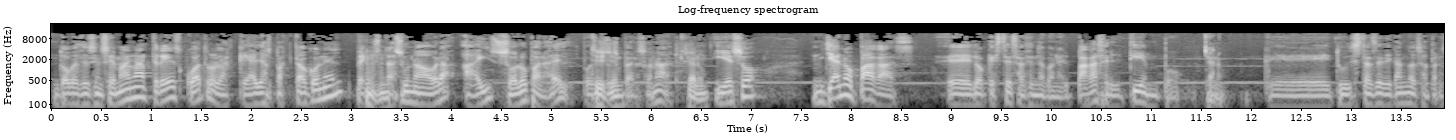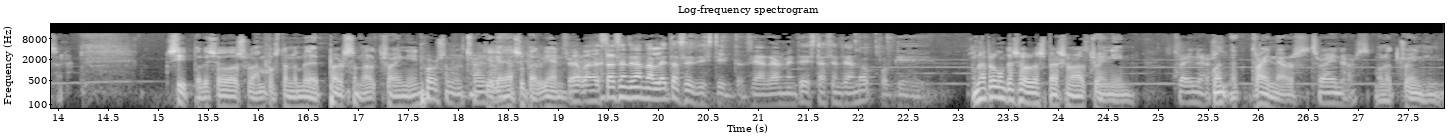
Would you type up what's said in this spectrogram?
dos veces en semana, tres, cuatro, las que hayas pactado con él, pero estás una hora ahí solo para él, por Sí, eso sí. es personal. Claro. Y eso ya no pagas eh, lo que estés haciendo con él, pagas el tiempo Claro. que tú estás dedicando a esa persona. Sí, por eso se han puesto el nombre de personal training. Personal trainer. Que queda súper bien. Pero cuando estás entrenando atletas es distinto, o sea, realmente estás entrenando porque Una pregunta sobre los personal training. Trainers. ¿Cuánto- Trainers. Trainers. Bueno, training.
